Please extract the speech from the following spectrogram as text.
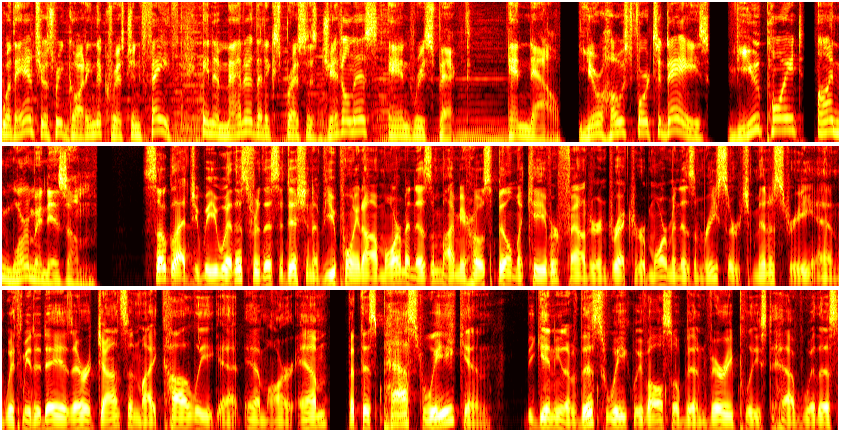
with answers regarding the Christian faith in a manner that expresses gentleness and respect. And now, your host for today's Viewpoint on Mormonism. So glad you be with us for this edition of Viewpoint on Mormonism. I'm your host, Bill McKeever, founder and director of Mormonism Research Ministry. And with me today is Eric Johnson, my colleague at MRM. But this past week and beginning of this week, we've also been very pleased to have with us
